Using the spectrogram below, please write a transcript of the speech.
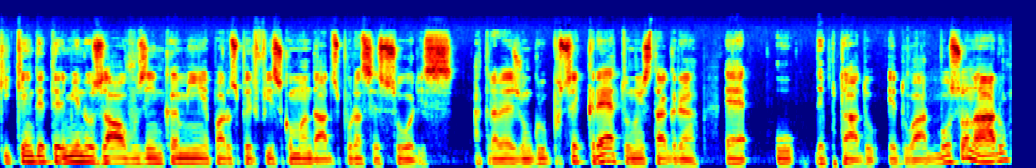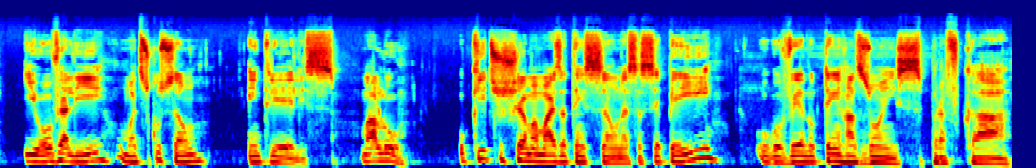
que quem determina os alvos e encaminha para os perfis comandados por assessores através de um grupo secreto no Instagram é o deputado Eduardo Bolsonaro. E houve ali uma discussão entre eles. Malu, o que te chama mais atenção nessa CPI? O governo tem razões para ficar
